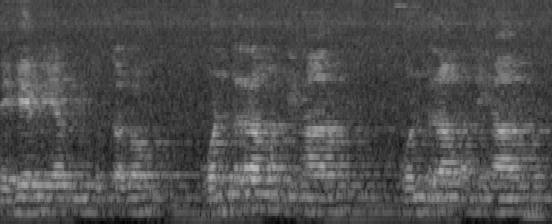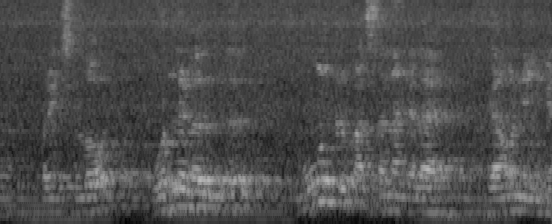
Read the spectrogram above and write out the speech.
நெகேமியாவின் புத்தகம் ஒன்றாம் அதிகாரம் ஒன்றாம் அதிகாரம். ஒன்றிலிருந்து மூன்று வசனங்களை கவனிங்க.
